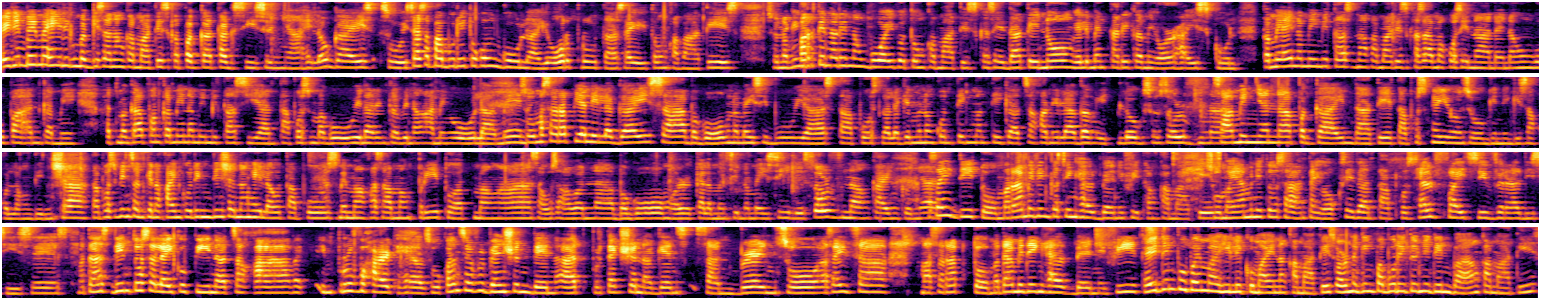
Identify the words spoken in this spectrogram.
Kayo din ba'y mahilig mag-isa ng kamatis kapag katag season niya? Hello guys! So, isa sa paborito kong gulay or prutas ay itong kamatis. So, naging parte na rin ng buhay ko itong kamatis kasi dati nung elementary kami or high school, kami ay namimitas ng kamatis kasama ko si nanay, nangungupahan kami at maghapon kami namimitas yan tapos mag-uwi na rin kami ng aming uulamin. So, masarap yan nilagay sa bagoong na may sibuyas tapos lalagyan mo ng kunting mantika at saka nilagang itlog. So, solve na. Sa amin yan na pagkain dati. Tapos ngayon, so ginigisa ko lang din siya. Tapos minsan kinakain ko rin din siya ng hilaw. Tapos may mga kasamang prito at mga sausawan na bagoong or kalamansi na may sili. Solve ang kain ko niya. Aside dito, marami din kasing health benefit ang kamatis. So mayaman ito sa antioxidant tapos help fight several diseases. Mataas din to sa lycopene at saka improve heart health. So cancer prevention din at protection against sunburn. So aside sa masarap to, madami ding health benefits. Kayo din po ba mahilig kumain ng kamatis or naging paborito niyo din ba ang kamatis?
